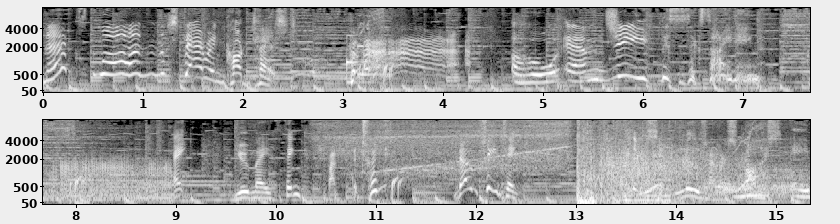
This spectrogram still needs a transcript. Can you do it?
Next one. Staring contest. OMG, this is exciting. Hey, you may think, but the trick? No cheating. Innocent loser response. What a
